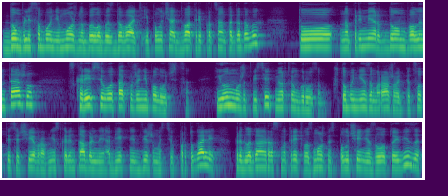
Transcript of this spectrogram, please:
дом в Лиссабоне можно было бы сдавать и получать 2-3% годовых, то, например, дом в Алентежу, скорее всего, так уже не получится и он может висеть мертвым грузом. Чтобы не замораживать 500 тысяч евро в низкорентабельный объект недвижимости в Португалии, предлагаю рассмотреть возможность получения золотой визы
